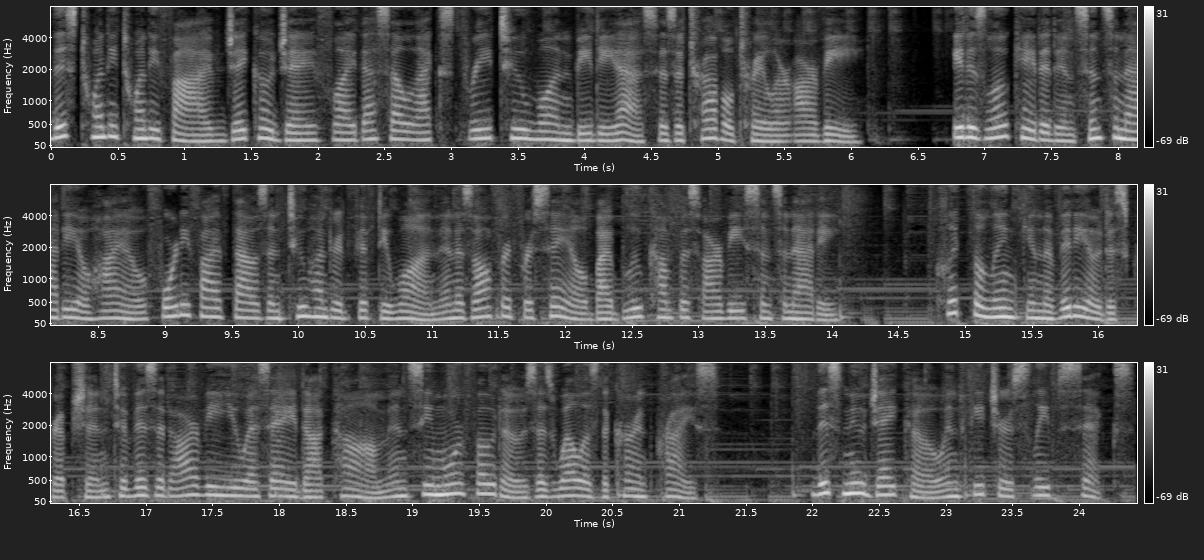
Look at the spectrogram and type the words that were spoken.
This 2025 Jayco Jay Flight SLX 321 BDS is a travel trailer RV. It is located in Cincinnati, Ohio 45251 and is offered for sale by Blue Compass RV Cincinnati. Click the link in the video description to visit RVUSA.com and see more photos as well as the current price. This new Jayco and features Sleep 6.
